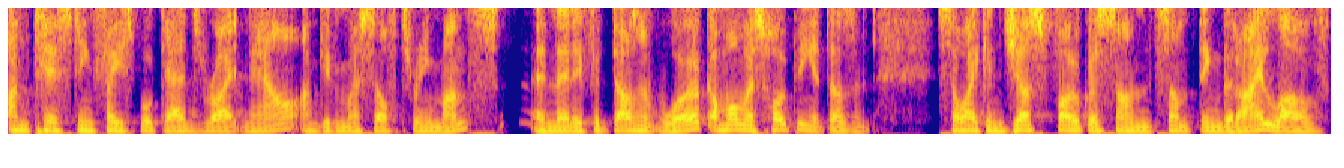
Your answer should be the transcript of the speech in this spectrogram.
I'm testing Facebook ads right now. I'm giving myself three months. And then if it doesn't work, I'm almost hoping it doesn't. So I can just focus on something that I love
